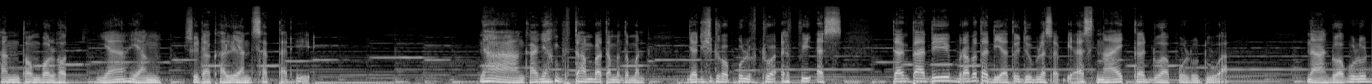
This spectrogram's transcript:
Kan tombol hotnya yang sudah kalian set tadi. Nah angkanya bertambah teman-teman. Jadi 22 fps yang tadi berapa tadi ya? 17 fps naik ke 22 nah 22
